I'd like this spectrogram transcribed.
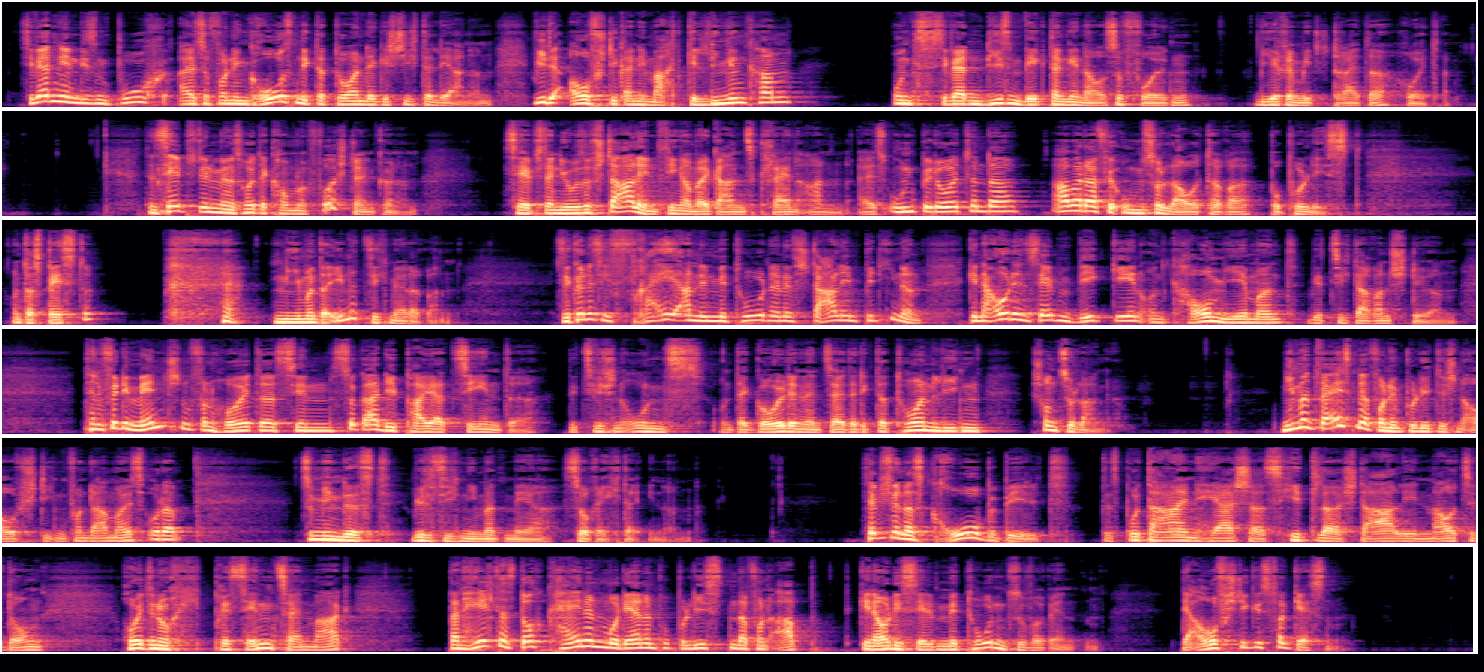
Sie werden in diesem Buch also von den großen Diktatoren der Geschichte lernen, wie der Aufstieg an die Macht gelingen kann, und sie werden diesem Weg dann genauso folgen wie ihre Mitstreiter heute. Denn selbst wenn wir uns heute kaum noch vorstellen können, selbst ein Josef Stalin fing einmal ganz klein an, als unbedeutender, aber dafür umso lauterer Populist. Und das Beste? Niemand erinnert sich mehr daran. Sie können sich frei an den Methoden eines Stalin bedienen, genau denselben Weg gehen und kaum jemand wird sich daran stören. Denn für die Menschen von heute sind sogar die paar Jahrzehnte, die zwischen uns und der goldenen Zeit der Diktatoren liegen, schon zu lange. Niemand weiß mehr von den politischen Aufstiegen von damals oder zumindest will sich niemand mehr so recht erinnern. Selbst wenn das grobe Bild des brutalen Herrschers Hitler, Stalin, Mao Zedong heute noch präsent sein mag, dann hält das doch keinen modernen Populisten davon ab, genau dieselben Methoden zu verwenden. Der Aufstieg ist vergessen.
